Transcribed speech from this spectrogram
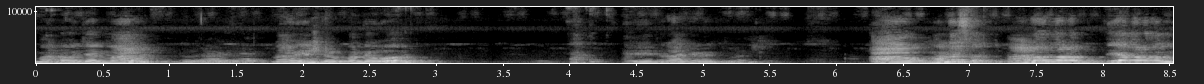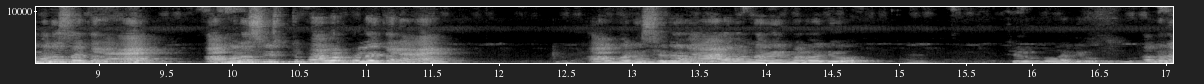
ಮಾನವ ಜನ್ಮ? ನಾವೇನ್ ತಿಳ್ಕೊಂಡೆವು? ಇದ್ರಾಗ ಆ ಮನಸ್ಸು ಮಾನವ ದೇಹದೊಳಗೆ ಒಂದು ಮನಸ್ಸು ಐತಲ್ಲ, ಆ ಮನಸ್ಸು ಇಷ್ಟು ಪವರ್ಫುಲ್ ಐತಲ್ಲ ಆ ಮನಸ್ಸಿನ ಆಳವನ್ನು ನಾವೇನು ಮಾಡೋದೀವು ತಿಳ್ಕೋದೀವು ಅದನ್ನ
